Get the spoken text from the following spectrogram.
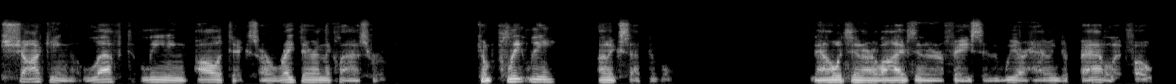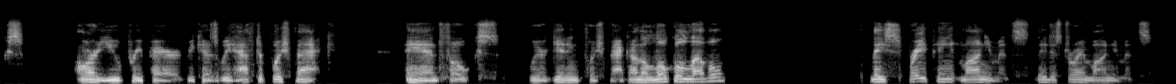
shocking left leaning politics are right there in the classroom completely unacceptable. Now it's in our lives and in our face, and we are having to battle it, folks. Are you prepared? Because we have to push back. And, folks, we are getting pushback. On the local level, they spray paint monuments, they destroy monuments.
